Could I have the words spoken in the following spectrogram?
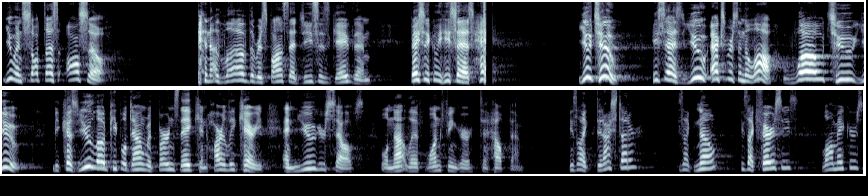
you insult us also. And I love the response that Jesus gave them. Basically, he says, Hey, you too. He says, You experts in the law, woe to you, because you load people down with burdens they can hardly carry, and you yourselves will not lift one finger to help them. He's like, Did I stutter? He's like, No. He's like, Pharisees, lawmakers,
